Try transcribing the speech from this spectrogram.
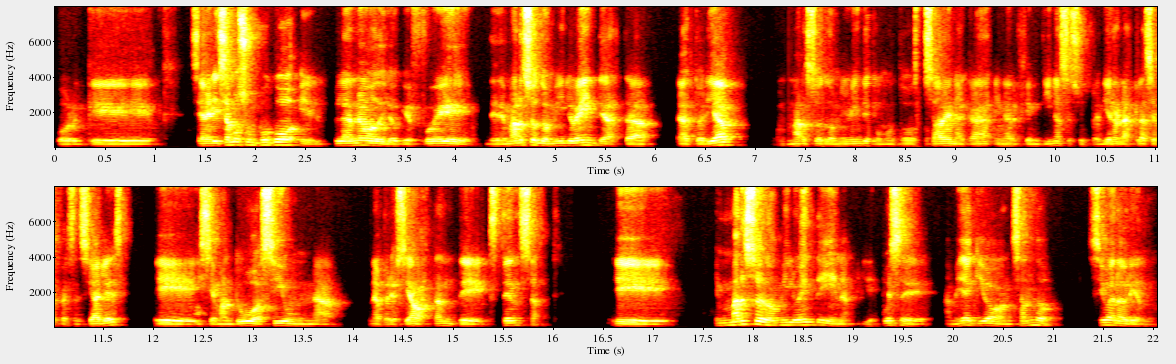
porque si analizamos un poco el plano de lo que fue desde marzo de 2020 hasta la actualidad, en marzo de 2020, como todos saben, acá en Argentina se suspendieron las clases presenciales eh, y se mantuvo así una, una periodicidad bastante extensa. Eh, en marzo de 2020 y, después, eh, a medida que iba avanzando, se iban abriendo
